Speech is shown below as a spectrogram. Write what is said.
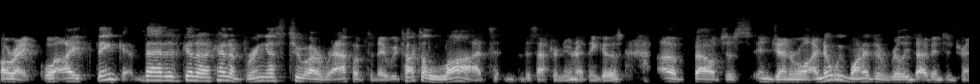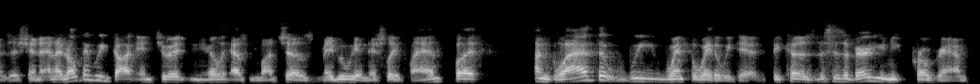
All right. Well, I think that is going to kind of bring us to our wrap up today. We talked a lot this afternoon, I think it is, about just in general. I know we wanted to really dive into transition, and I don't think we got into it nearly as much as maybe we initially planned, but I'm glad that we went the way that we did because this is a very unique program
